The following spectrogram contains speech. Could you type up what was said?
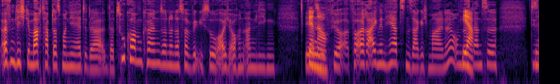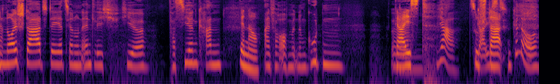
öffentlich gemacht habt, dass man hier hätte da dazukommen können, sondern das war wirklich so euch auch ein Anliegen, Genau. so für, für eure eigenen Herzen, sag ich mal, ne? um Ja. das Ganze, diesen Ja. Neustart, der jetzt ja nun endlich hier passieren kann, genau. einfach auch mit einem guten ähm, Geist ja, zu Geist, starten. Genau.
